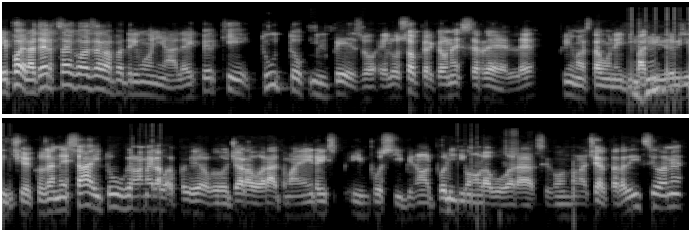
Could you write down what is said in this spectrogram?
E poi la terza cosa è la patrimoniale, perché tutto il peso, e lo so perché è un SRL, prima stavo nei dibattiti mm-hmm. televisivi, dice cosa ne sai tu che non hai mai lavorato, poi io avevo già lavorato, ma era impossibile, no? il politico non lavora secondo una certa tradizione.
